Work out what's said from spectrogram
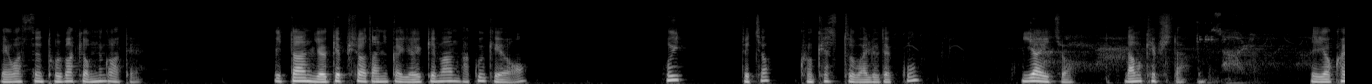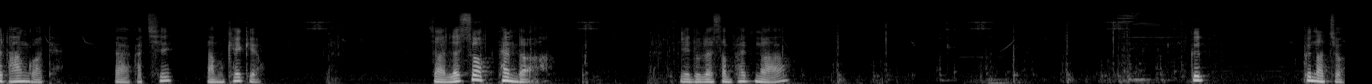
내가 봤을 땐 돌밖에 없는 것 같아. 일단 10개 필요하다니까 10개만 바꿀게요. 호잇! 됐죠? 그럼 퀘스트 완료됐고 이 아이 죠. 나무 캡시다. 네, 역할 다 한 것 같아. 자 같이 나무 캘게요. 자 레서 팬다. 얘도 레서 팬다. 끝. 끝났죠.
